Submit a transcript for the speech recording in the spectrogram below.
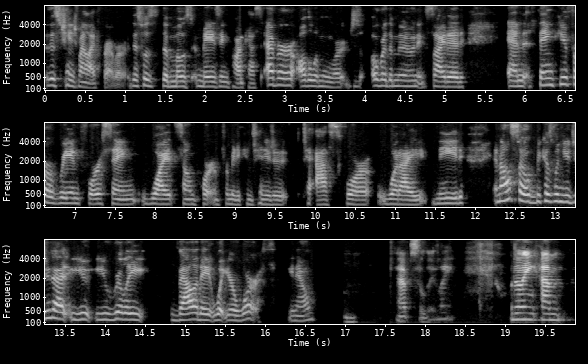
this changed my life forever. This was the most amazing podcast ever. All the women were just over the moon, excited. And thank you for reinforcing why it's so important for me to continue to, to ask for what I need. And also because when you do that, you you really validate what you're worth, you know? Absolutely. Well, darling, um,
